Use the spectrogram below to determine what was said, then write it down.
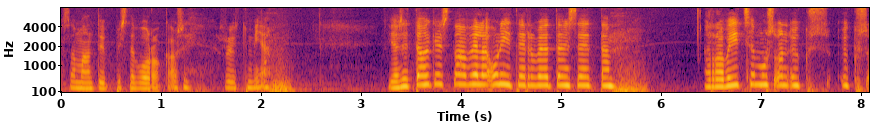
samantyyppistä vuorokausirytmiä. Ja sitten oikeastaan vielä uniterveyteen se, että ravitsemus on yksi, yksi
